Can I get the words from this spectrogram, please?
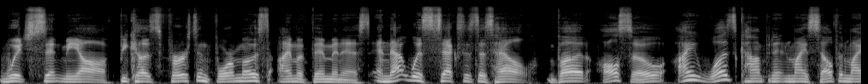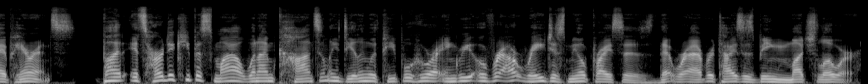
Which sent me off because, first and foremost, I'm a feminist, and that was sexist as hell. But also, I was confident in myself and my appearance. But it's hard to keep a smile when I'm constantly dealing with people who are angry over outrageous meal prices that were advertised as being much lower,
